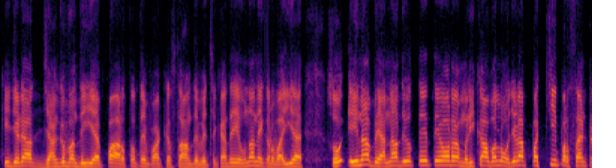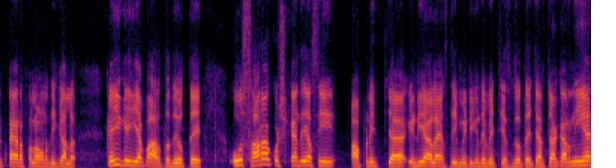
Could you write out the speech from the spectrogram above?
ਕਿ ਜਿਹੜਾ ਜੰਗਬੰਦੀ ਹੈ ਭਾਰਤ ਤੇ ਪਾਕਿਸਤਾਨ ਦੇ ਵਿੱਚ, ਕਹਿੰਦੇ ਉਹਨਾਂ ਨੇ ਕਰਵਾਈ ਹੈ। ਸੋ ਇਹਨਾਂ ਬਿਆਨਾਂ ਦੇ ਉੱਤੇ ਤੇ ਔਰ ਅਮਰੀਕਾ ਵੱਲੋਂ ਜਿਹੜਾ 25% ਟੈਰਿਫ ਲਾਉਣ ਦੀ ਗੱਲ ਕਹੀ ਗਈ ਹੈ ਭਾਰਤ ਦੇ ਉੱਤੇ, ਉਹ ਸਾਰਾ ਕੁਝ ਕਹਿੰਦੇ ਅਸੀਂ ਆਪਣੀ ਚ- ਇੰਡੀਆ ਅਲਾਈਅੰਸ ਦੀ ਮੀਟਿੰਗ ਦੇ ਵਿੱਚ ਇਸ ਦੇ ਉੱਤੇ ਚਰਚਾ ਕਰਨੀ ਹੈ।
